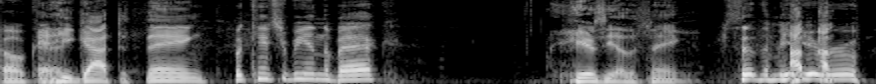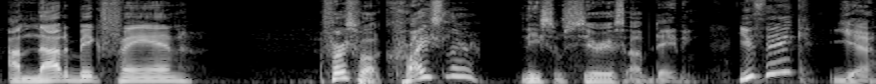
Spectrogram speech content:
okay. and he got the thing. but can't you be in the back? Here's the other thing. Sit in the media I'm, room. I'm not a big fan. First of all, Chrysler needs some serious updating. You think? Yeah.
